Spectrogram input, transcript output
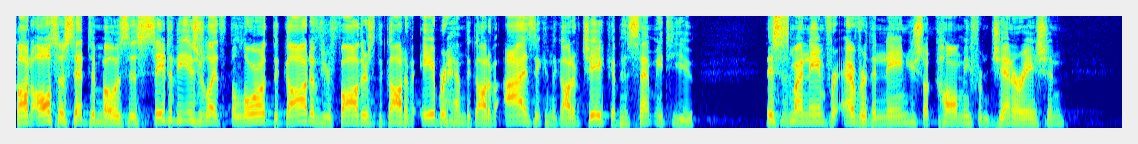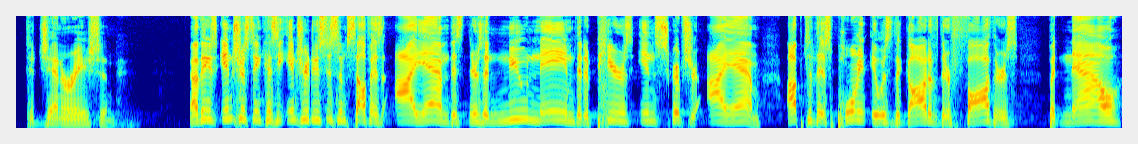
God also said to Moses, Say to the Israelites, The Lord, the God of your fathers, the God of Abraham, the God of Isaac, and the God of Jacob has sent me to you. This is my name forever, the name you shall call me from generation to generation. Now, I think it's interesting because he introduces himself as I am. This, there's a new name that appears in Scripture I am. Up to this point, it was the God of their fathers, but now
